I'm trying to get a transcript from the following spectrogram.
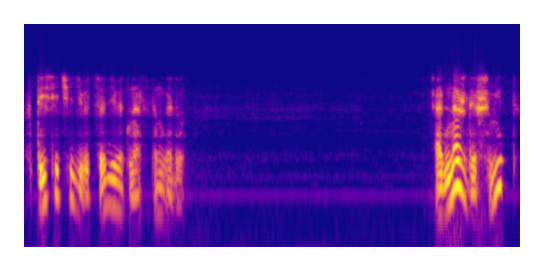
в 1919 году. Однажды Шмидт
